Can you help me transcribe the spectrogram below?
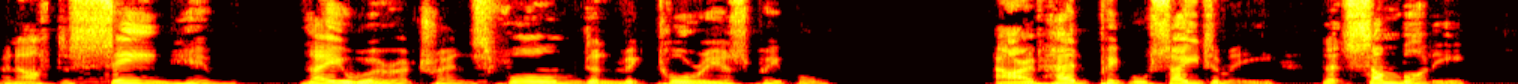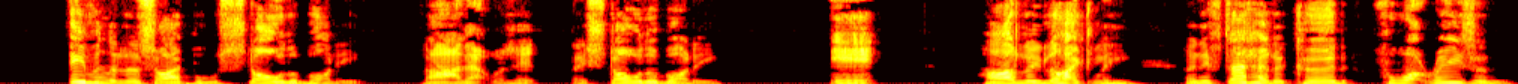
And after seeing him, they were a transformed and victorious people. I've had people say to me that somebody, even the disciples, stole the body. Ah, that was it. They stole the body. Eh. Hardly likely. And if that had occurred, for what reason?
